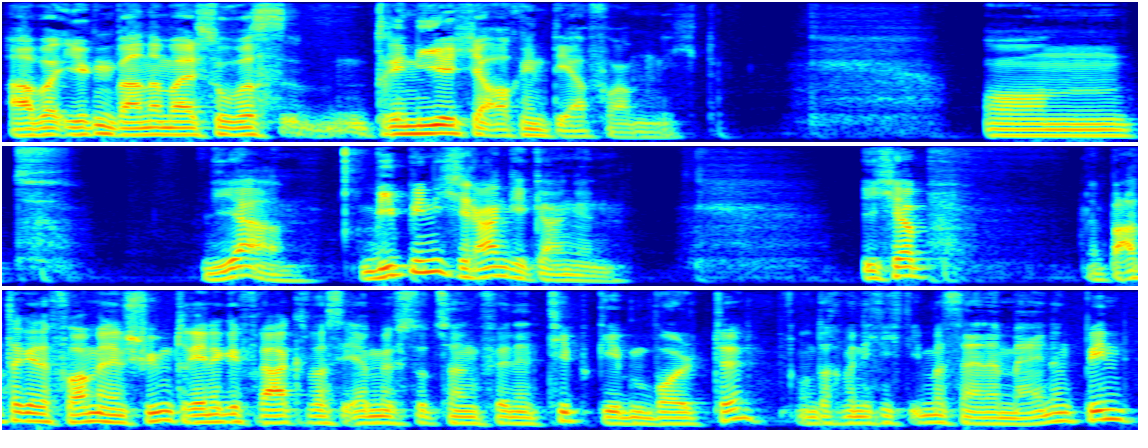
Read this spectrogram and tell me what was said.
aber irgendwann einmal sowas trainiere ich ja auch in der Form nicht. Und ja, wie bin ich rangegangen? Ich habe ein paar Tage davor meinen Schwimmtrainer gefragt, was er mir sozusagen für einen Tipp geben wollte. Und auch wenn ich nicht immer seiner Meinung bin,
